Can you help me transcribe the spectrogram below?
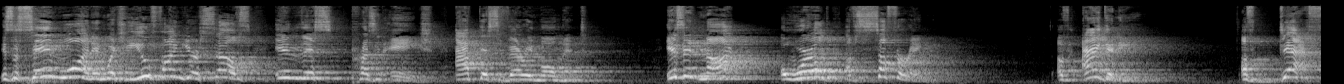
is the same one in which you find yourselves in this present age, at this very moment. Is it not a world of suffering, of agony, of death?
